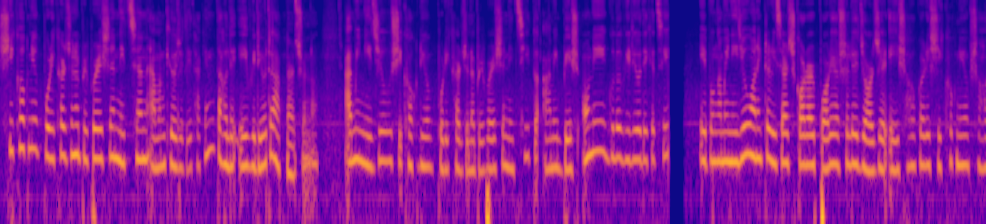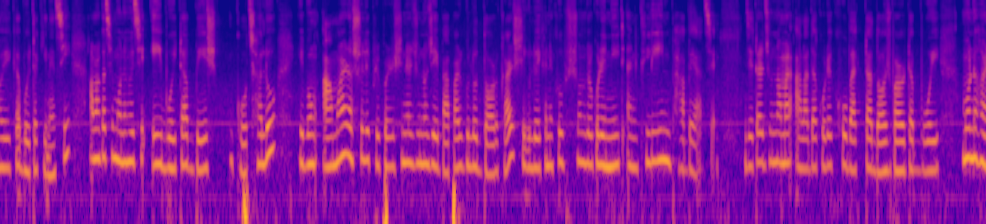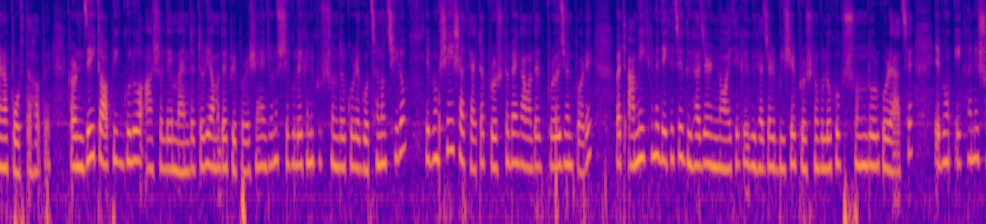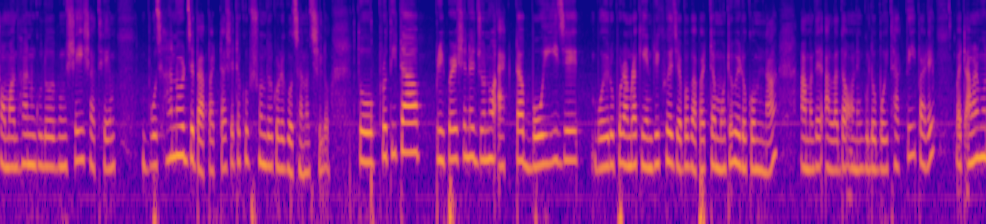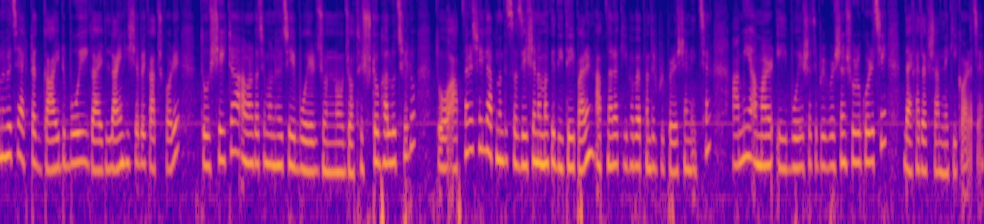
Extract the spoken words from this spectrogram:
শিক্ষক নিয়োগ পরীক্ষার জন্য প্রিপারেশান নিচ্ছেন এমন কেউ যদি থাকেন, তাহলে এই ভিডিওটা আপনার জন্য। আমি নিজেও শিক্ষক নিয়োগ পরীক্ষার জন্য প্রিপারেশন নিচ্ছি, তো আমি বেশ অনেকগুলো ভিডিও দেখেছি। এবং আমি নিজেও অনেকটা রিসার্চ করার পরে আসলে জর্জের এই সহকারী শিক্ষক নিয়োগ সহায়িকা বইটা কিনেছি। আমার কাছে মনে হয়েছে এই বইটা বেশ গোছালো এবং আমার আসলে প্রিপারেশনের জন্য যে ব্যাপারগুলো দরকার সেগুলো এখানে খুব সুন্দর করে নিট অ্যান্ড ক্লিনভাবে আছে, যেটার জন্য আমার আলাদা করে খুব একটা দশ বারোটা বই মনে হয় না পড়তে হবে। কারণ যেই টপিকগুলো আসলে ম্যান্ডেটরি আমাদের প্রিপারেশনের জন্য সেগুলো এখানে খুব সুন্দর করে গোছানো ছিল এবং সেই সাথে একটা প্রশ্ন ব্যাংক আমাদের প্রয়োজন পড়ে বাট আমি এখানে দেখেছি দুই হাজার নয় থেকে দুই হাজার বিশের প্রশ্নগুলো খুব সুন্দর করে আছে এবং এখানে সমাধানগুলো এবং সেই সাথে বোঝানোর যে ব্যাপারটা, সেটা খুব সুন্দর করে গোছানো ছিল। তো প্রতিটা প্রিপারেশনের জন্য একটা বই যে বইয়ের উপর আমরা কেন্দ্রিক হয়ে যাব, ব্যাপারটা মোটেও এরকম না। আমাদের আলাদা অনেকগুলো বই থাকতেই পারে। বাট আমার মনে হয়েছে একটা গাইড বই গাইডলাইন হিসেবে কাজ করে। তো সেইটা আমার কাছে মনে হয়েছে এই বইয়ের জন্য যথেষ্ট ভালো ছিল। তো আপনারা চাইলে আপনাদের সাজেশন আমাকে দিতেই পারেন। আপনারা কীভাবে আপনাদের প্রিপারেশন নিচ্ছেন? আমি আমার এই বইয়ের সাথে প্রিপারেশন শুরু করেছি। দেখা যাক সামনে কি করা যায়।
